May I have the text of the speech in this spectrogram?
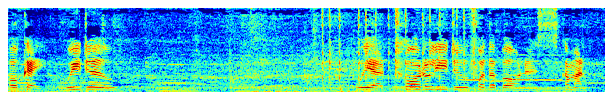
Okay, we do. We are totally due for the bonus. Come on.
